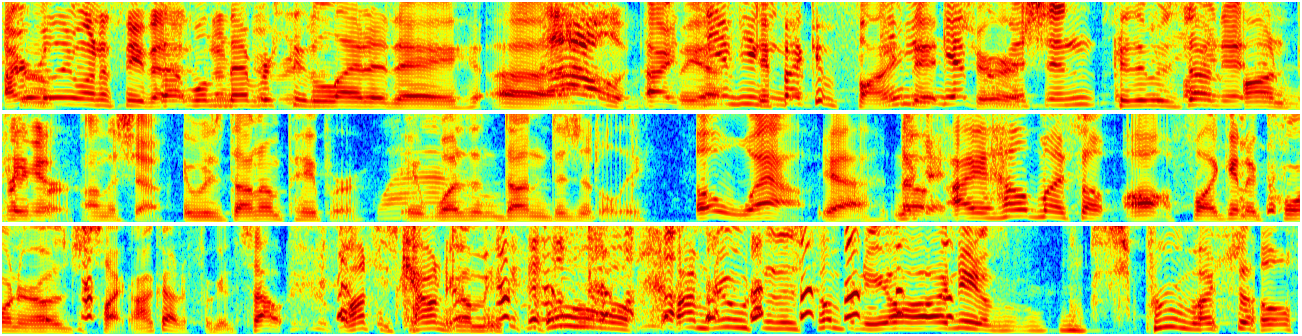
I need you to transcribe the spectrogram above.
I really want to see that. that will I'm never see the light of day. Uh, Oh, all right. but See yeah. if you can if I get- can find you can it, get sure. permission Because it was done it on and bring it paper. on the show. It was done on paper. It wasn't done digitally. Oh wow. Yeah. No, Okay. I held myself off like in a corner. I was just like, I gotta figure this out. Monty's counting on me. Oh, I'm new to this company. Oh, I need to prove myself.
